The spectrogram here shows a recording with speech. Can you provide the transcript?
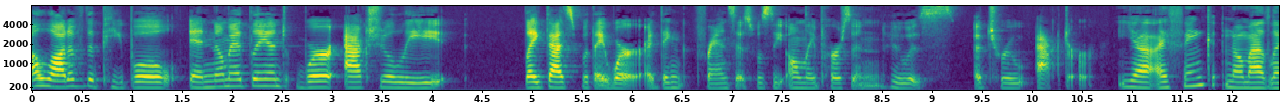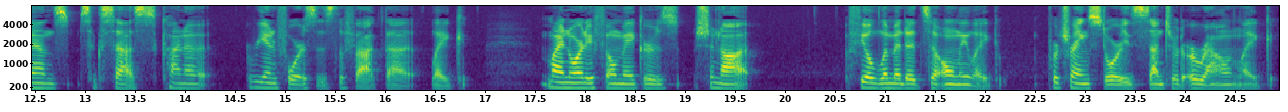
a lot of the people in nomadland were actually like that's what they were. I think Frances was the only person who was a true actor. Yeah, I think Nomadland's success kind of reinforces the fact that like minority filmmakers should not feel limited to only like portraying stories centered around like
